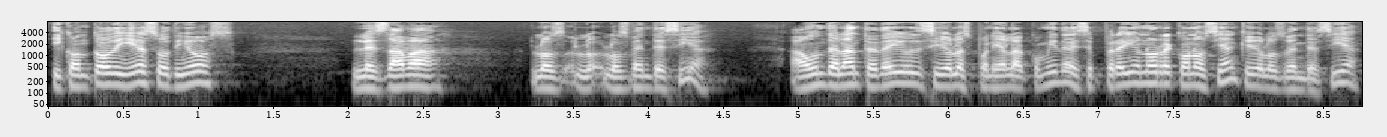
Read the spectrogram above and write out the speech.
Y con todo y eso Dios les daba, los, los bendecía. Aún delante de ellos, dice, yo les ponía la comida, dice, pero ellos no reconocían que yo los bendecía.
